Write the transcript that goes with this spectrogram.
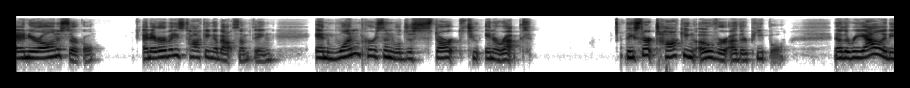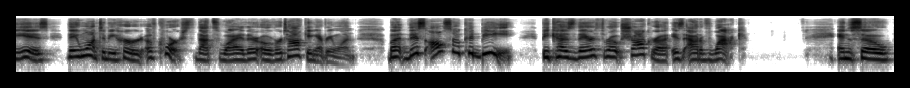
and you're all in a circle and everybody's talking about something and one person will just start to interrupt. They start talking over other people. Now, the reality is they want to be heard, of course. That's why they're over talking everyone. But this also could be because their throat chakra is out of whack. And so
